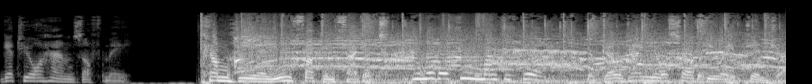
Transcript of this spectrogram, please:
Get your hands off me. Come here you fucking faggot. You nigga cool monkey cool. Go hang yourself you ape ginger.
